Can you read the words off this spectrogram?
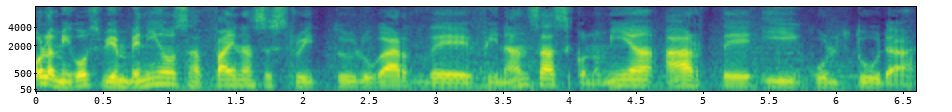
Hola amigos, bienvenidos a Finance Street, tu lugar de finanzas, economía, arte y cultura.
